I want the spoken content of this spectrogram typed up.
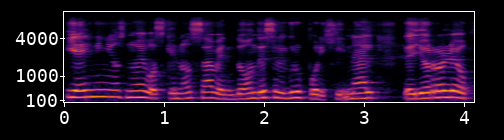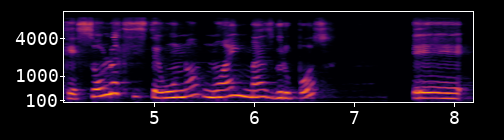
y hay niños nuevos que no saben dónde es el grupo original de Yo Roleo, que solo existe uno, no hay más grupos, eh,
